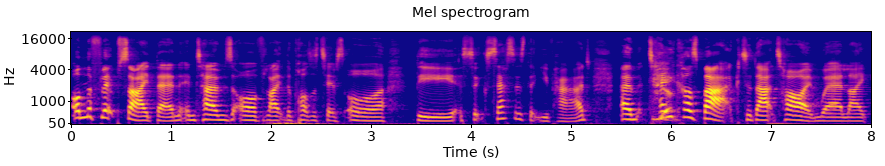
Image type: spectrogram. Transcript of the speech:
on the flip side, then, in terms of like the positives or the successes that you've had, um, take Yeah. us back to that time where like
